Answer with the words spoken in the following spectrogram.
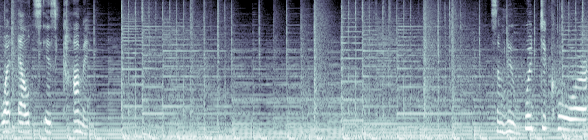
what else is coming. Some new wood decor.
